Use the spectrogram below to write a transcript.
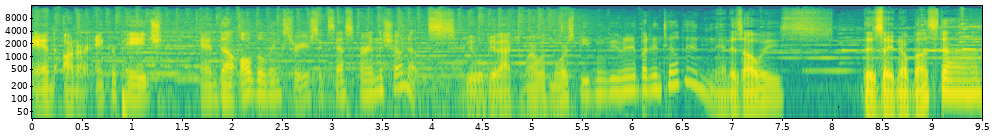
and on our anchor page. And uh, all the links for your success are in the show notes. We will be back tomorrow with more Speed Movie Minute, but until then, and as always, this ain't no bus stop.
